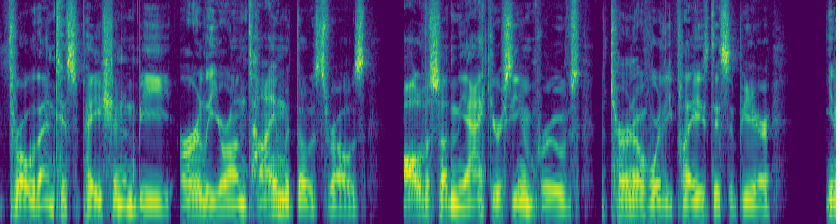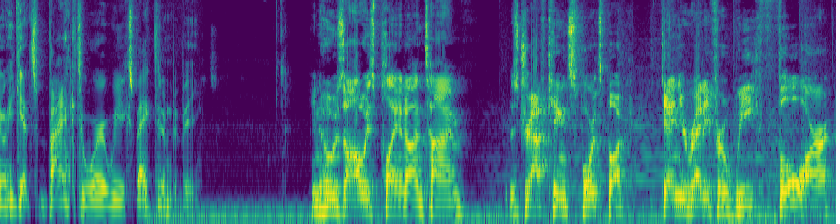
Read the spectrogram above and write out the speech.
throw with anticipation and be early or on time with those throws, all of a sudden the accuracy improves, the turnover worthy plays disappear. You know, he gets back to where we expected him to be. You know who's always playing on time is DraftKings Sportsbook. Getting you ready for week four.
